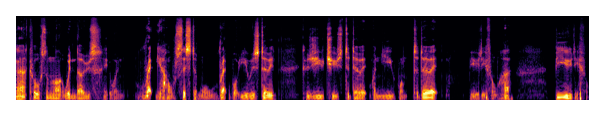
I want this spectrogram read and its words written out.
Uh, of course, unlike Windows, it won't wreck your whole system or wreck what you was doing because you choose to do it when you want to do it. Beautiful, huh? Beautiful.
